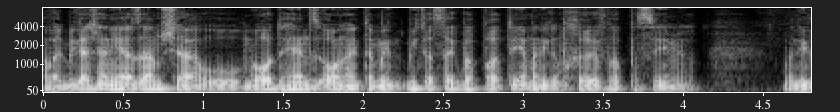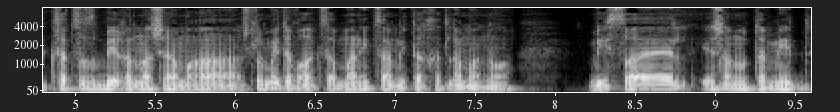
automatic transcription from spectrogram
אבל בגלל שאני יזם שהוא מאוד hands on אני תמיד מתעסק בפרטים אני גם חריף בפסימיות. ואני קצת אסביר על מה שאמרה שלומית אבל קצת מה נמצא מתחת למנוע. בישראל יש לנו תמיד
